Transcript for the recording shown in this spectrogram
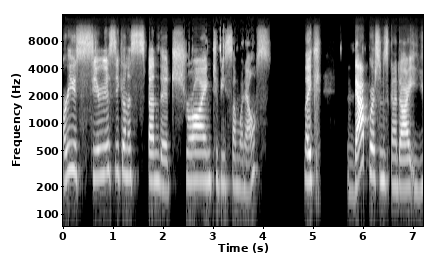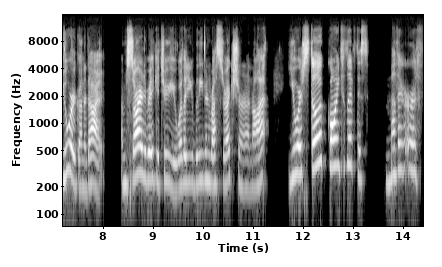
Are you seriously gonna spend it trying to be someone else? Like that person is gonna die. You are gonna die. I'm sorry to break it to you. Whether you believe in resurrection or not, you are still going to live this Mother Earth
